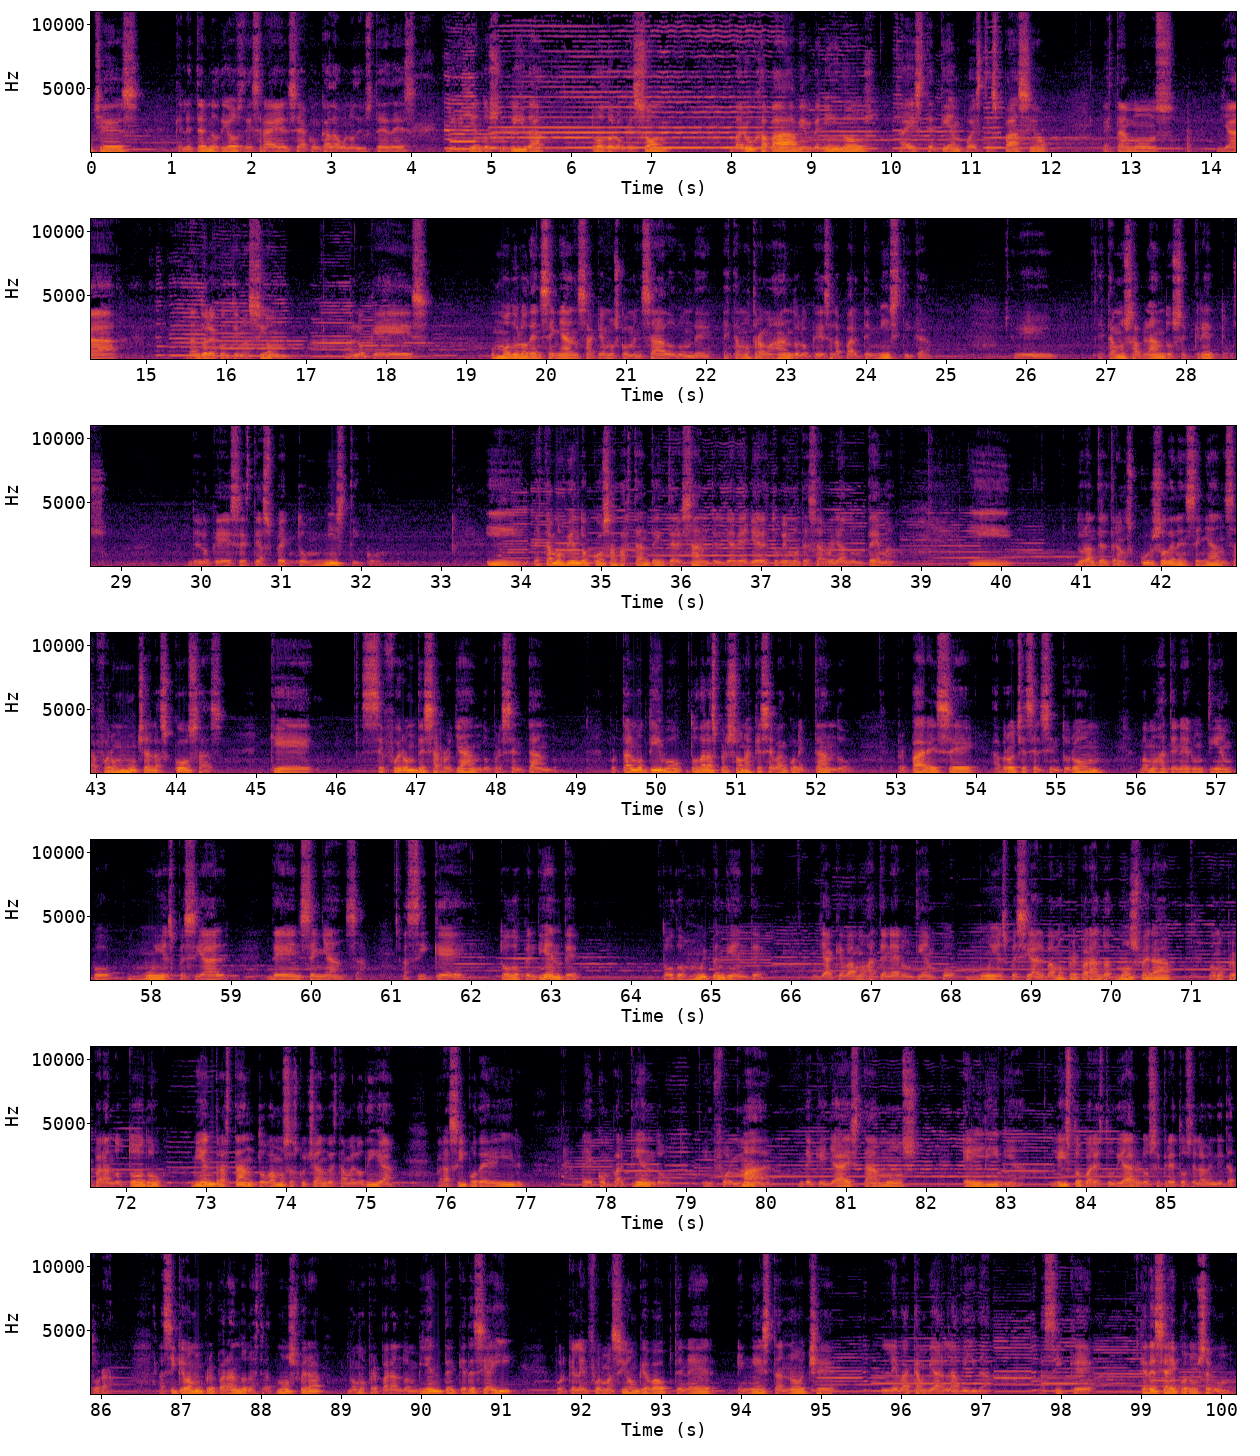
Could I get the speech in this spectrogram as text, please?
noches. Que el eterno Dios de Israel sea con cada uno de ustedes, dirigiendo su vida, todo lo que son. Baruja va, bienvenidos a este tiempo, a este espacio. Estamos ya dándole continuación a lo que es un módulo de enseñanza que hemos comenzado donde estamos trabajando lo que es la parte mística. Eh, estamos hablando secretos de lo que es este aspecto místico. Y estamos viendo cosas bastante interesantes. El día de ayer estuvimos desarrollando un tema y durante el transcurso de la enseñanza fueron muchas las cosas que se fueron desarrollando, presentando. Por tal motivo, todas las personas que se van conectando, prepárese, abróchese el cinturón, vamos a tener un tiempo muy especial de enseñanza. Así que todos pendientes, todos muy pendientes, ya que vamos a tener un tiempo muy especial. Vamos preparando atmósfera, vamos preparando todo. Mientras tanto, vamos escuchando esta melodía para así poder ir eh, compartiendo, informar de que ya estamos en línea listo para estudiar los secretos de la bendita Torah. Así que vamos preparando nuestra atmósfera, vamos preparando ambiente, quédese ahí porque la información que va a obtener en esta noche le va a cambiar la vida. Así que quédese ahí por un segundo.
